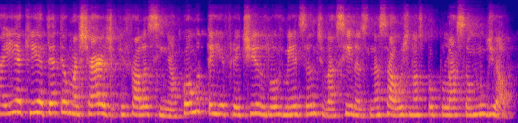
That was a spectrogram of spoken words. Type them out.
Aí aqui até tem uma charge que fala assim, ó, como tem refletido os movimentos anti-vacinas na saúde da nossa população mundial.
